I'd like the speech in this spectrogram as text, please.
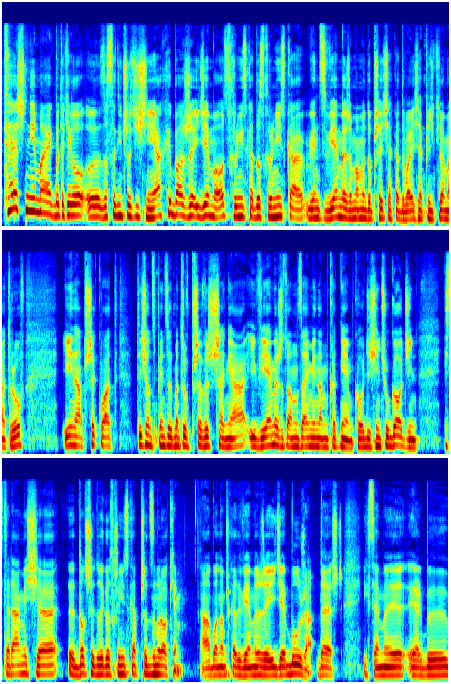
też nie ma jakby takiego e, zasadniczego ciśnienia, chyba że idziemy od schroniska do schroniska, więc wiemy, że mamy do przejścia 25 km i na przykład 1500 metrów przewyższenia i wiemy, że tam zajmie nam, nie wiem, około 10 godzin i staramy się e, dotrzeć do tego schroniska przed zmrokiem. Albo na przykład wiemy, że idzie burza, deszcz i chcemy jakby,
